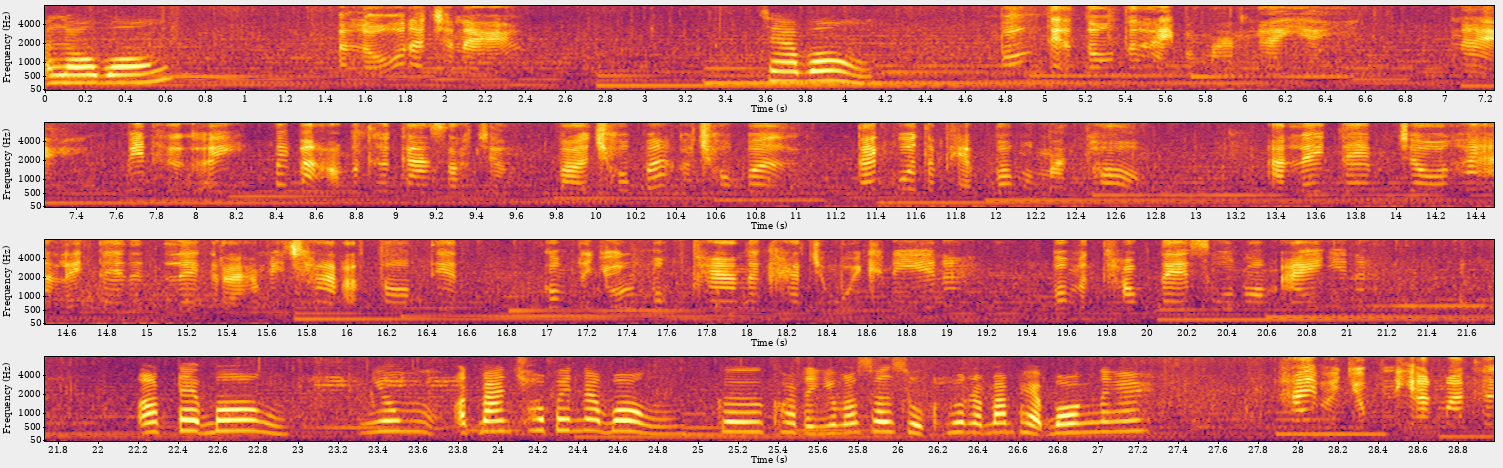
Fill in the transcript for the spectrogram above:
អាឡូបងអាឡូរចនាចាបងបងតាក់តងទៅឲ្យប្រហែលថ្ងៃហើយណែមានរឿងអីមិនបានអត់មកធ្វើការសោះចឹងបើឈប់ក៏ឈប់ទៅតែគួរតែប្រាប់បងមួយម៉ាត់ផងអាលេខតែមចូលហើយអាលេខតែលេខរាមនេះឆាតអត់តបទៀតកុំតយល់បុកថានៅខាត់ជាមួយគ្នាណាបងមិនថោកតែសួរនាំឯងទេណាអត់ទេបងខ្ញុំអត់បានឈប់ទេណាបង គឺគាត់តែខ្ញុំអត់សូវស្រួលខ្លួនអត់បានប្រាប់បងហ្នឹងណាហើយបើយប់នេះអត់មកធ្វើ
